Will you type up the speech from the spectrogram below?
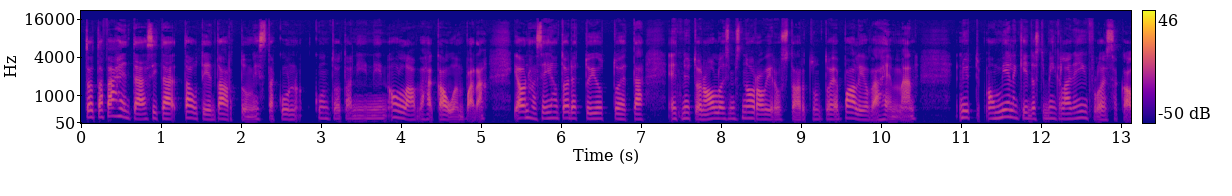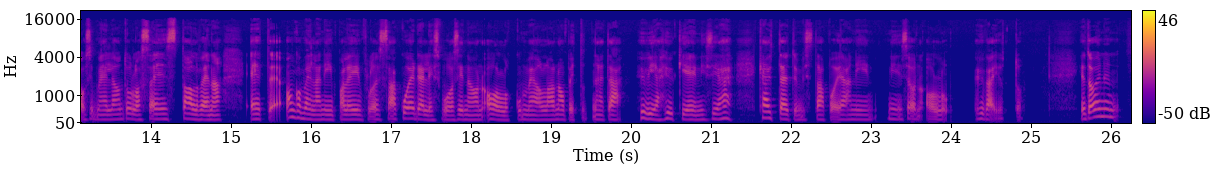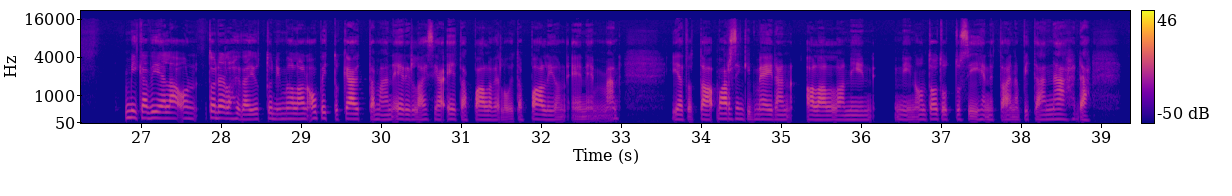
tota, vähentää sitä tautien tarttumista, kun, kun tota, niin, niin ollaan vähän kauempana. Ja onhan se ihan todettu juttu, että, että nyt on ollut esimerkiksi norovirustartuntoja paljon vähemmän – nyt on mielenkiintoista, minkälainen influenssakausi meillä on tulossa ensi talvena, että onko meillä niin paljon influenssaa kuin edellisvuosina on ollut, kun me ollaan opittu näitä hyviä hygienisiä käyttäytymistapoja, niin, niin se on ollut hyvä juttu. Ja toinen, mikä vielä on todella hyvä juttu, niin me ollaan opittu käyttämään erilaisia etäpalveluita paljon enemmän. Ja tota, varsinkin meidän alalla niin, niin on totuttu siihen, että aina pitää nähdä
